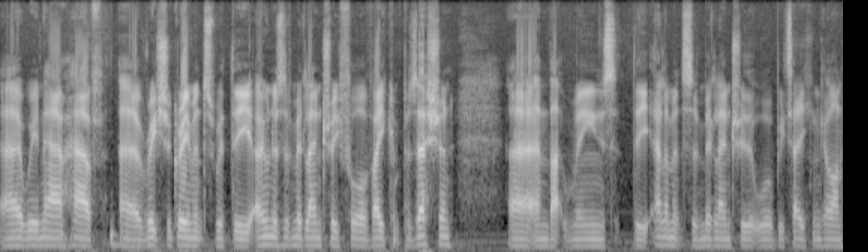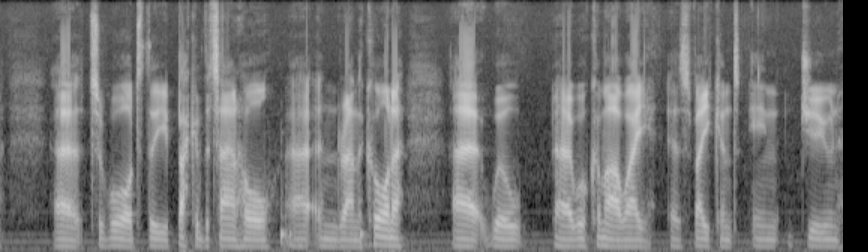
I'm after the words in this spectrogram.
uh, we now have uh, reached agreements with the owners of Middle Entry for vacant possession, and that means the elements of Middle Entry that we'll be taking on towards the back of the town hall and around the corner will will come our way as vacant in June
